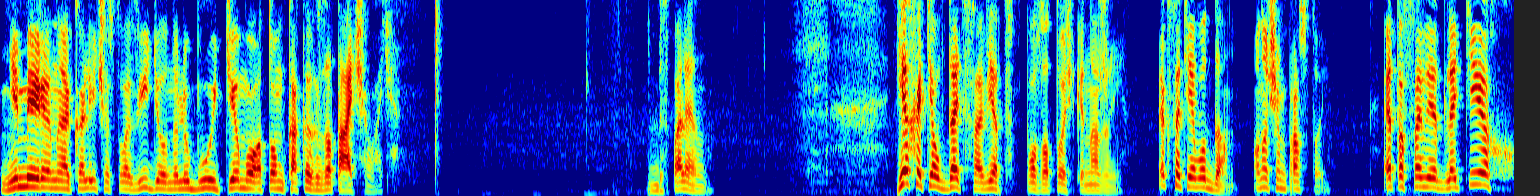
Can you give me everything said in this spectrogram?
Немеренное количество видео на любую тему о том, как их затачивать. Бесполезно. Я хотел дать совет по заточке ножей. Я, кстати, его дам. Он очень простой. Это совет для тех,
